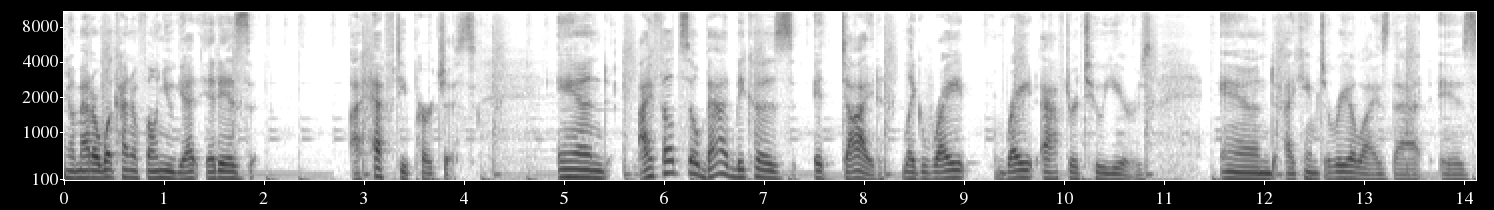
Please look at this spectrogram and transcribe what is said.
no matter what kind of phone you get it is a hefty purchase and i felt so bad because it died like right right after two years and i came to realize that is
